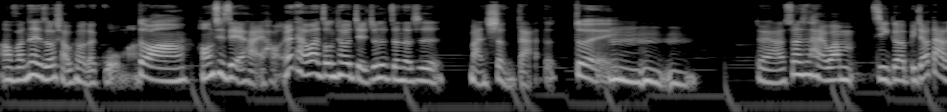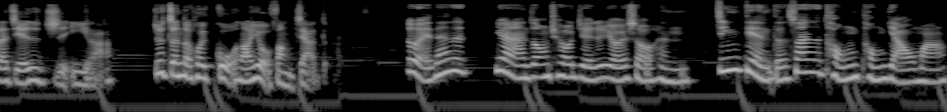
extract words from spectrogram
啊，反正也只有小朋友在过嘛，对啊，好像其实也还好，因为台湾中秋节就是真的是蛮盛大的，对，嗯嗯嗯。嗯对啊，算是台湾几个比较大的节日之一啦，就真的会过，然后又有放假的。对，但是越南中秋节就有一首很经典的，算是童童谣吗？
